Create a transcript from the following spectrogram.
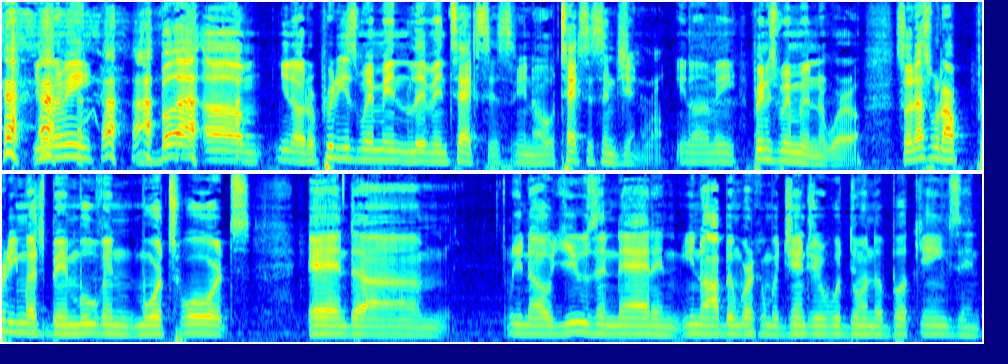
know what I mean? But um, you know, the prettiest women live in Texas. You know, Texas in general. You know what I mean? Prettiest women in the world. So that's what I've pretty much been moving more towards, and um, you know, using that, and you know, I've been working with Ginger with doing the bookings, and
